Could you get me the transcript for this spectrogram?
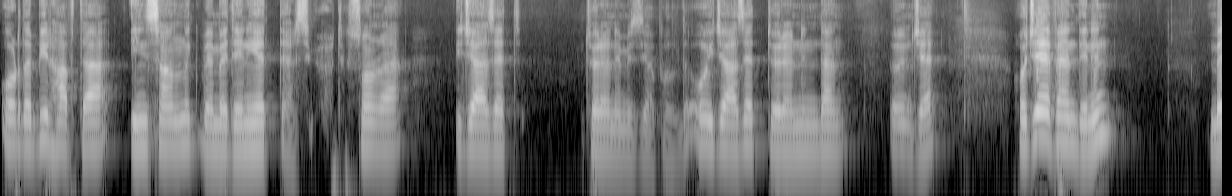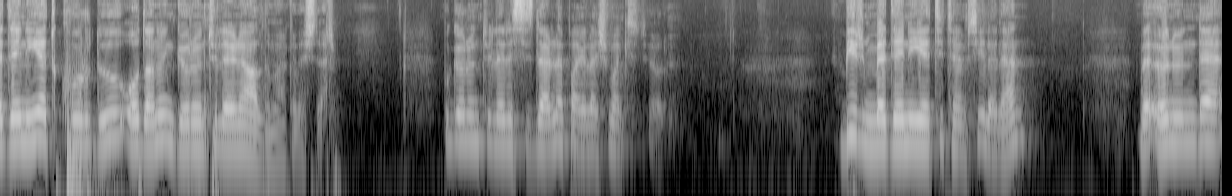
Orada bir hafta insanlık ve medeniyet dersi gördük. Sonra icazet törenimiz yapıldı. O icazet töreninden önce Hoca Efendi'nin medeniyet kurduğu odanın görüntülerini aldım arkadaşlar. Bu görüntüleri sizlerle paylaşmak istiyorum. Bir medeniyeti temsil eden ve önünde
